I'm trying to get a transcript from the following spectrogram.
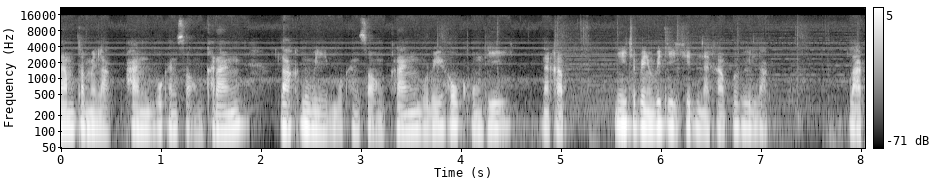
นำตำแหน่งหลักพันบวกกัน 2 ครั้ง หลักหน่วยบวกกัน 2 ครั้งบวกด้วย6คงที่นะครับนี่จะเป็นวิธีคิดนะครับก็คือหลักหลัก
